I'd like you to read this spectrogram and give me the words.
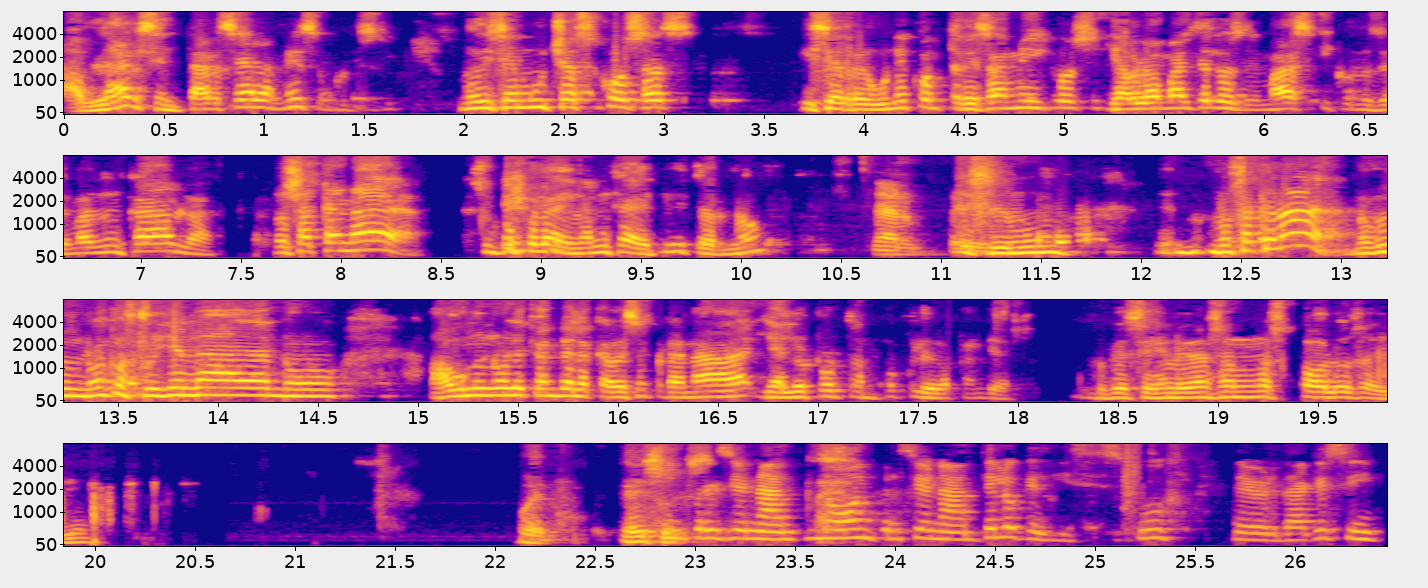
hablar, sentarse a la mesa. Porque uno dice muchas cosas y se reúne con tres amigos y habla mal de los demás y con los demás nunca habla. No saca nada. Es un poco la dinámica de Twitter, ¿no? Claro. no saca nada, no, construye nada, no. A uno no le cambia la cabeza para nada y al otro tampoco le va a cambiar. Lo que se generan son unos polos ahí. Bueno, eso Impresionante, no, impresionante lo que dices. Uf, de verdad que sí.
